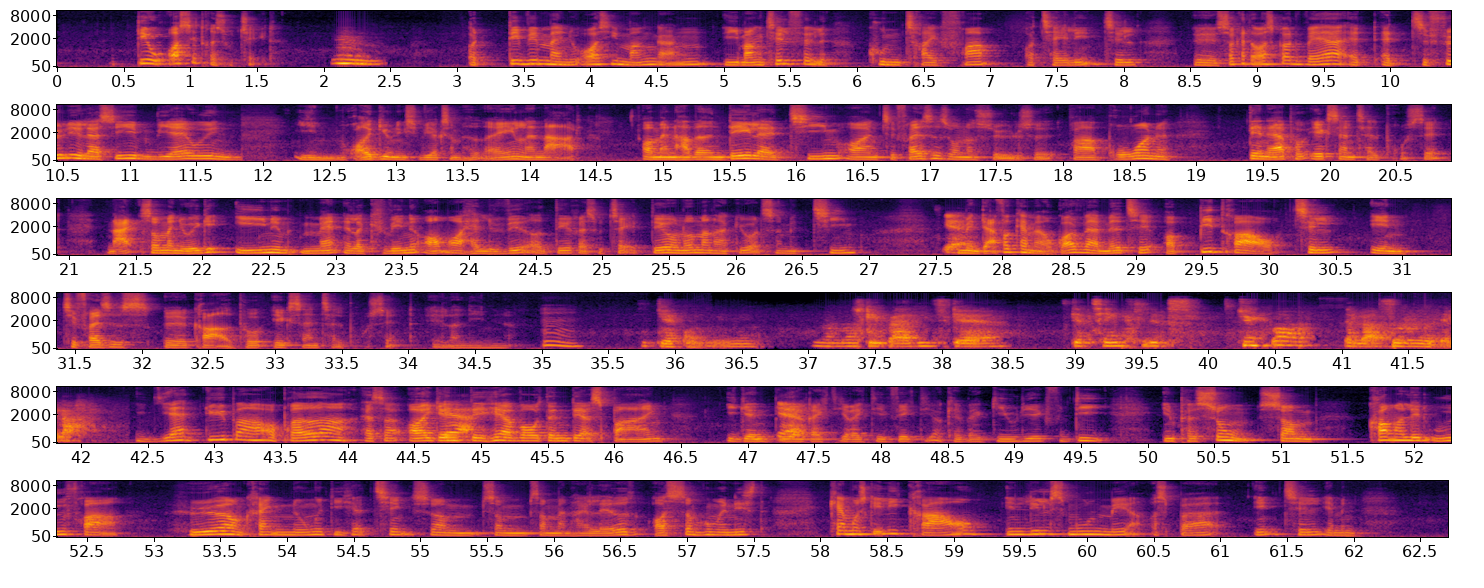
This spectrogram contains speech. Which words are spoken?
det er jo også et resultat. Mm. Og det vil man jo også i mange gange, i mange tilfælde, kunne trække frem og tale ind til. Øh, så kan det også godt være, at, at selvfølgelig, lad os sige, at vi er ude i en, i en rådgivningsvirksomhed af en eller anden art, og man har været en del af et team og en tilfredshedsundersøgelse fra brugerne, den er på x antal procent. Nej, så er man jo ikke ene mand eller kvinde om at have leveret det resultat. Det er jo noget, man har gjort som et team. Yeah. Men derfor kan man jo godt være med til at bidrage til en tilfredshedsgrad på x antal procent eller lignende. Mm. Det giver god mening. Man måske bare lige skal, skal tænke lidt dybere, eller sådan, eller... Ja, dybere og bredere. Altså, og igen, yeah. det er her, hvor den der sparring igen bliver yeah. rigtig, rigtig vigtig og kan være givetig. Ikke? Fordi en person, som kommer lidt udefra, høre omkring nogle af de her ting, som, som, som man har lavet, også som humanist, kan måske lige grave en lille smule mere og spørge ind til, jamen,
